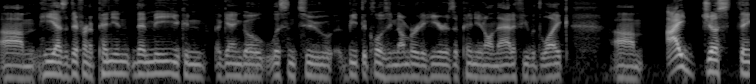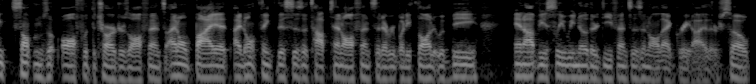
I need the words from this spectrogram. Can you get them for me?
um, he has a different opinion than me. You can again go listen to beat the closing number to hear his opinion on that if you would like. Um, I just think something's off with the Chargers offense. I don't buy it. I don't think this is a top 10 offense that everybody thought it would be. And obviously, we know their defense isn't all that great either. So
